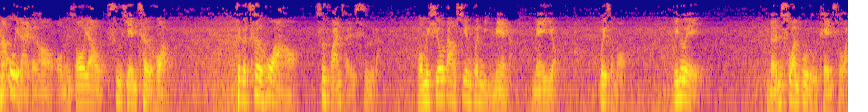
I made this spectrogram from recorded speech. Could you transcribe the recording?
那未来的哦，我们说要事先策划，这个策划哦是凡尘事了。我们修道性分里面了没有，为什么？因为人算不如天算，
